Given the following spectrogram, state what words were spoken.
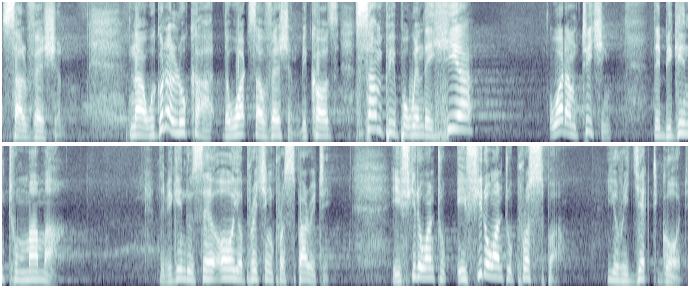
Salvation. Now we're going to look at the word salvation because some people, when they hear what I'm teaching, they begin to murmur. They begin to say, "Oh, you're preaching prosperity." If you don't want to, if you don't want to prosper, you reject God.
